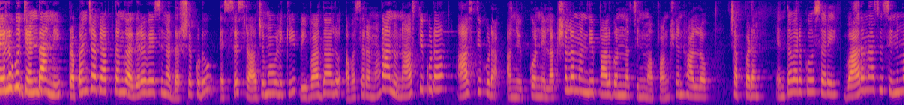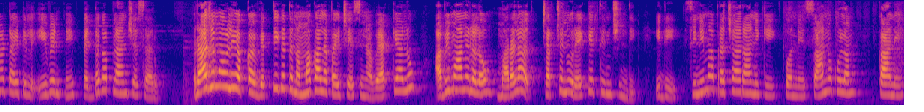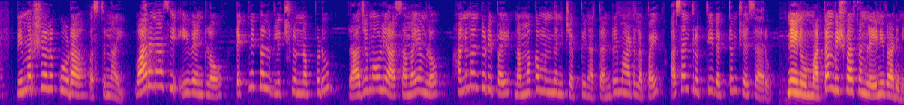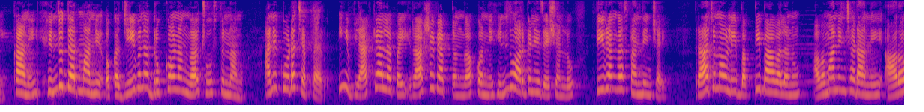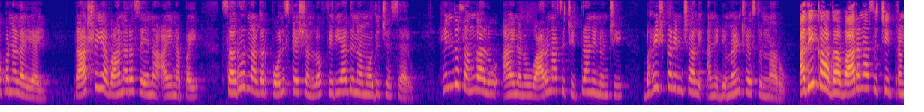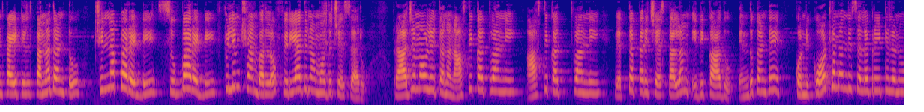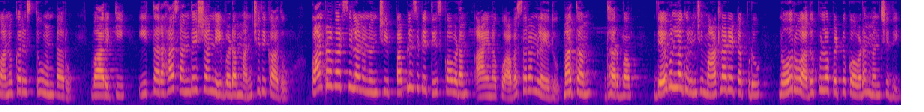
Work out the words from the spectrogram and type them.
తెలుగు జెండాన్ని ప్రపంచవ్యాప్తంగా ఎగరవేసిన దర్శకుడు ఎస్ఎస్ రాజమౌళికి వివాదాలు అవసరమా? తాను నాస్తికుడా? ఆస్తికుడా? అని కొన్ని లక్షల మంది పాల్గొన్న సినిమా ఫంక్షన్ హాల్లో చెప్పడం ఎంతవరకు సరి? వారణాసి సినిమా టైటిల్ ఈవెంట్ని పెద్దగా ప్లాన్ చేశారు. రాజమౌళి యొక్క వ్యక్తిగత నమ్మకాలపై చేసిన వ్యాఖ్యలు అభిమానులలో మరలా చర్చను రేకెత్తించింది. ఇది సినిమా ప్రచారానికి కొన్ని సానుకూలం కానీ విమర్శలు కూడా వస్తున్నాయి. వారణాసి ఈవెంట్లో టెక్నికల్ గ్లిచ్లున్నప్పుడు రాజమౌళి ఆ సమయంలో హనుమంతుడిపై నమ్మకం ఉందని చెప్పిన తండ్రి మాటలపై అసంతృప్తి వ్యక్తం చేశారు. నేను మతం విశ్వాసం లేనివాడిని కానీ హిందూ ధర్మాన్ని ఒక జీవన దృక్కోణంగా చూస్తున్నాను అని కూడా చెప్పారు. ఈ వ్యాఖ్యలపై రాష్ట్ర వ్యాప్తంగా కొన్ని హిందూ ఆర్గనైజేషన్లు తీవ్రంగా స్పందించాయి. రాజమౌళి భక్తి భావాలను అవమానించడాన్ని ఆరోపణలయ్యాయి. రాష్ట్రీయ వానర సేన ఆయనపై సరూర్ నగర్ పోలీస్ స్టేషన్లో ఫిర్యాదు నమోదు చేశారు. హిందూ సంఘాలు ఆయనను వారణాసి చిత్రాన్ని నుంచి బహిష్కరించాలి అని డిమాండ్ చేస్తున్నారు. అది కాగా వారణాసి చిత్రం టైటిల్ తనదంటూ చిన్నప్పరెడ్డి సుబ్బారెడ్డి ఫిలిం ఛాంబర్లో ఫిర్యాదు నమోదు చేశారు. రాజమౌళి తన నాస్తికత్వాన్ని ఆస్తికత్వాన్ని వ్యక్తపరిచే స్థలం ఇది కాదు. ఎందుకంటే కొన్ని కోట్ల మంది సెలబ్రిటీలను అనుకరిస్తూ ఉంటారు. వారికి ఈ తరహా సందేశాన్ని ఇవ్వడం మంచిది కాదు. కాంట్రవర్సీలను నుంచి పబ్లిసిటీ తీసుకోవడం ఆయనకు అవసరం లేదు. మతం ధర్మం దేవుళ్ళ గురించి మాట్లాడేటప్పుడు నోరు అదుపులో పెట్టుకోవడం మంచిది.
